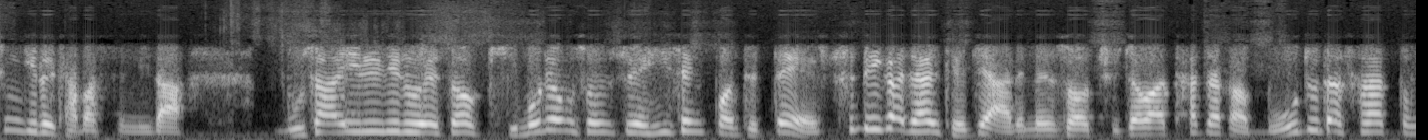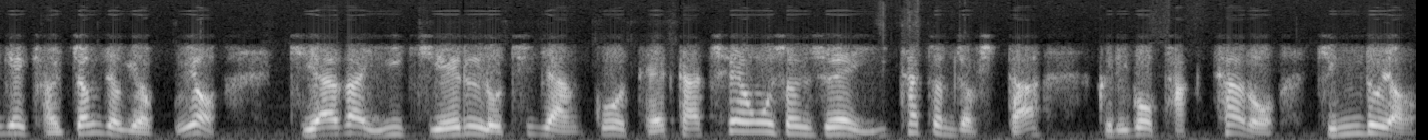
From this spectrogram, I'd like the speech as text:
승기를 잡았습니다. 무사 1, 2루에서 김호령 선수의 희생 번트 때 수비가 잘 되지 않으면서 주자와 타자가 모두 다 살았던 게 결정적이었고요. 기아가 이 기회를 놓치지 않고 대타 최영우 선수의 2타점 적시타 그리고 박찬호, 김도영,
